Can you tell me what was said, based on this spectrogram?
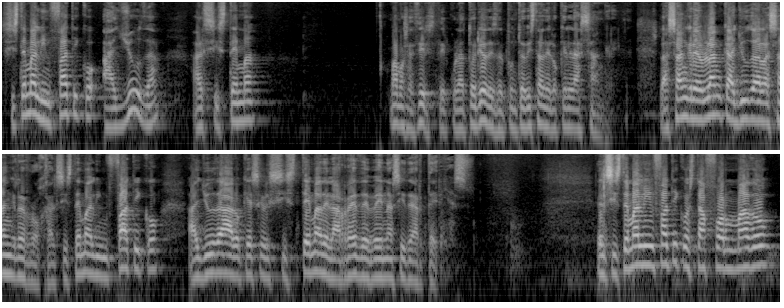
El sistema linfático ayuda al sistema, vamos a decir, circulatorio desde el punto de vista de lo que es la sangre. La sangre blanca ayuda a la sangre roja, el sistema linfático ayuda a lo que es el sistema de la red de venas y de arterias. El sistema linfático está formado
